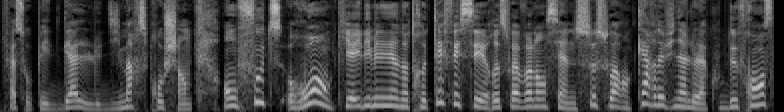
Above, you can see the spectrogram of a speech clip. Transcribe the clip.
face au Pays de Galles le 10 mars prochain. En foot, Rouen, qui a éliminé notre TFC, reçoit Valenciennes ce soir en quart de finale de la Coupe de France.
